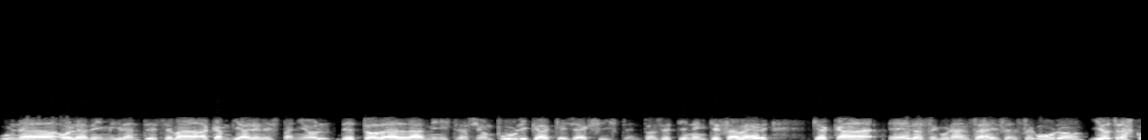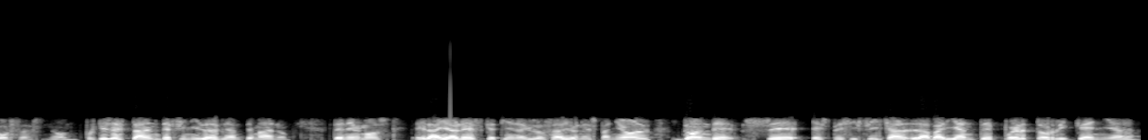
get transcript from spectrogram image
una ola de inmigrantes se va a cambiar el español de toda la administración pública que ya existe. Entonces tienen que saber que acá eh, la aseguranza es el seguro y otras cosas, ¿no? Porque ya están definidas de antemano. Tenemos el IRS que tiene el glosario en español, donde se especifica la variante puertorriqueña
